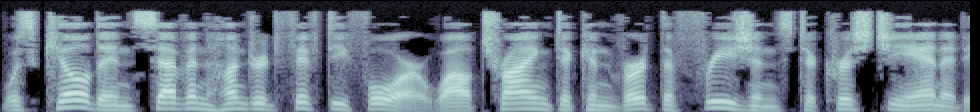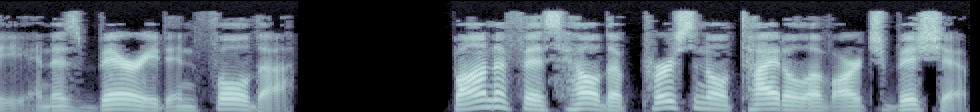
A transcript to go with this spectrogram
was killed in 754 while trying to convert the Frisians to Christianity and is buried in Fulda. Boniface held a personal title of archbishop.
